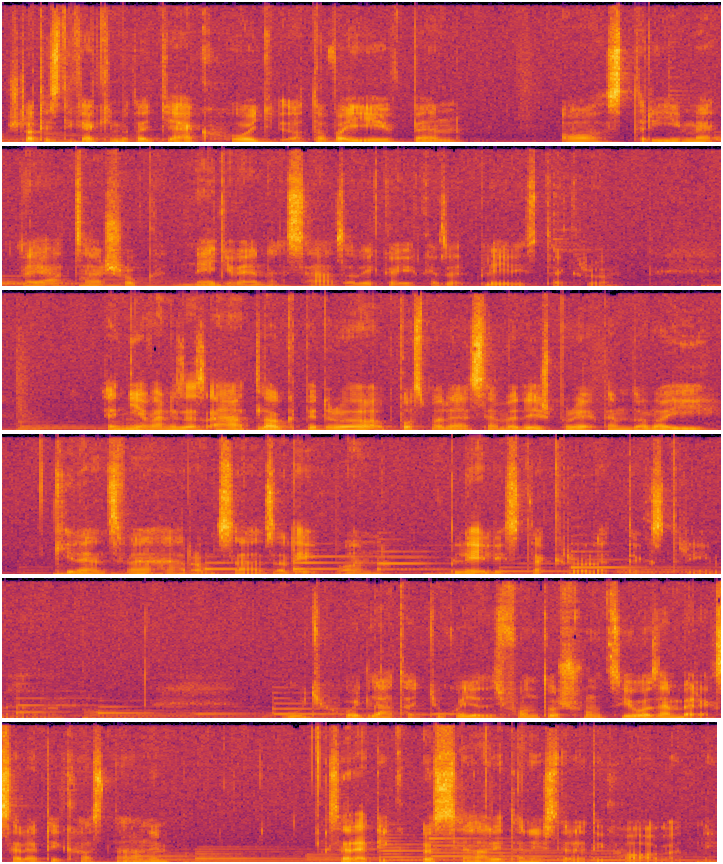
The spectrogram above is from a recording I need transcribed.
Statisztikák kimutatják, hogy a tavalyi évben a streamek, lejátszások 40%-a érkezett playlistekről. Nyilván ez az átlag, például a Postmodern Szenvedés projektem dalai 93%-ban playlistekről lettek streamelve. Úgyhogy láthatjuk, hogy ez egy fontos funkció, az emberek szeretik használni, szeretik összeállítani és szeretik hallgatni.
